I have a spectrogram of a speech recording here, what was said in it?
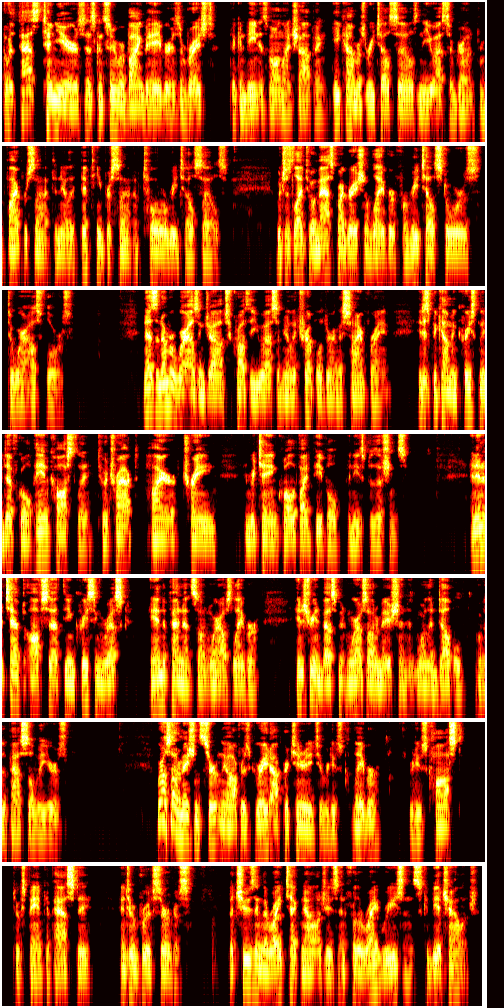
Over the past 10 years, as consumer buying behavior has embraced the convenience of online shopping, e commerce retail sales in the US have grown from 5% to nearly 15% of total retail sales, which has led to a mass migration of labor from retail stores to warehouse floors. And as the number of warehousing jobs across the US have nearly tripled during this time frame, it has become increasingly difficult and costly to attract, hire, train, and retain qualified people in these positions. In an attempt to offset the increasing risk and dependence on warehouse labor, industry investment in warehouse automation has more than doubled over the past several years. Warehouse automation certainly offers great opportunity to reduce labor, reduce cost, to expand capacity, and to improve service. But choosing the right technologies and for the right reasons can be a challenge.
